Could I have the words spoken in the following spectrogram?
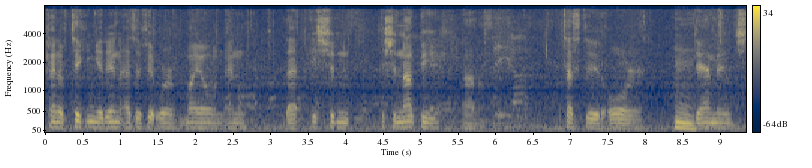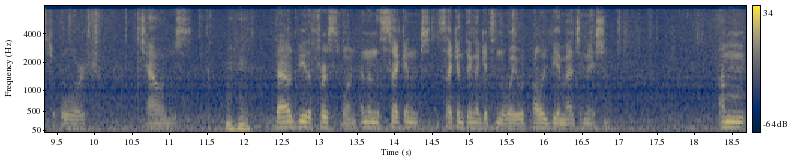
kind of taking it in as if it were my own, and that it shouldn't, it should not be. Uh, tested or Hmm. damaged or challenged. hmm that would be the first one, and then the second second thing that gets in the way would probably be imagination. Um,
